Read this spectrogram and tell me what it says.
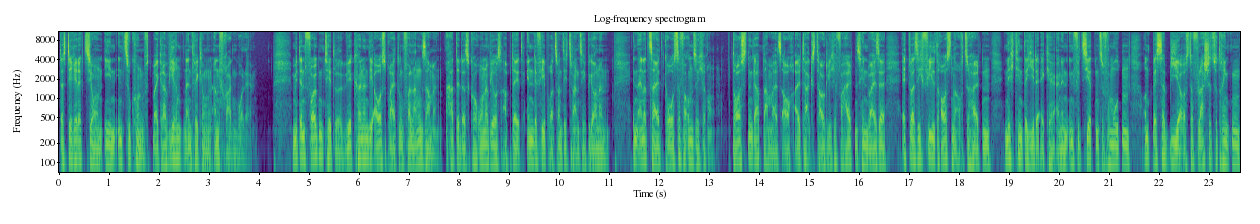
dass die Redaktion ihn in Zukunft bei gravierenden Entwicklungen anfragen wolle. Mit den Folgentitel Wir können die Ausbreitung verlangsamen hatte das Coronavirus-Update Ende Februar 2020 begonnen. In einer Zeit großer Verunsicherung. Drosten gab damals auch alltagstaugliche Verhaltenshinweise, etwa sich viel draußen aufzuhalten, nicht hinter jeder Ecke einen Infizierten zu vermuten und besser Bier aus der Flasche zu trinken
